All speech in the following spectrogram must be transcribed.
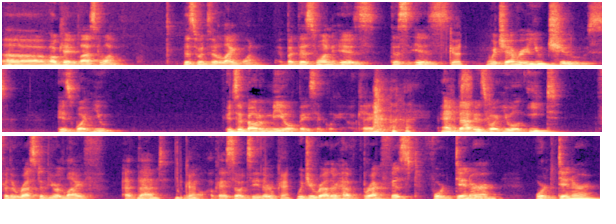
Um, okay, last one. This one's a light one, but this one is this is good whichever you choose is what you it's about a meal basically okay and that is what you will eat for the rest of your life at that Mhm. Okay. meal okay so it's either Okay. would you rather have breakfast for dinner or dinner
